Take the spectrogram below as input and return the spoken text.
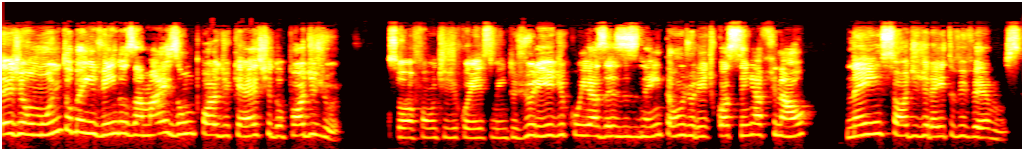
Sejam muito bem-vindos a mais um podcast do PodJur. Sou a fonte de conhecimento jurídico e às vezes nem tão jurídico assim, afinal, nem só de direito vivemos.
